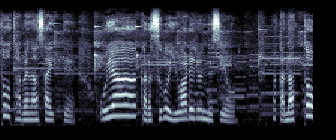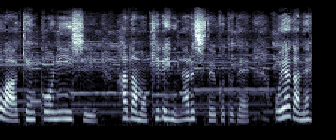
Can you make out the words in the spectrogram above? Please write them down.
豆食べなさいって親からすごい言われるんですよ。なんか納豆は健康にいいし肌も綺麗になるしということで親がね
